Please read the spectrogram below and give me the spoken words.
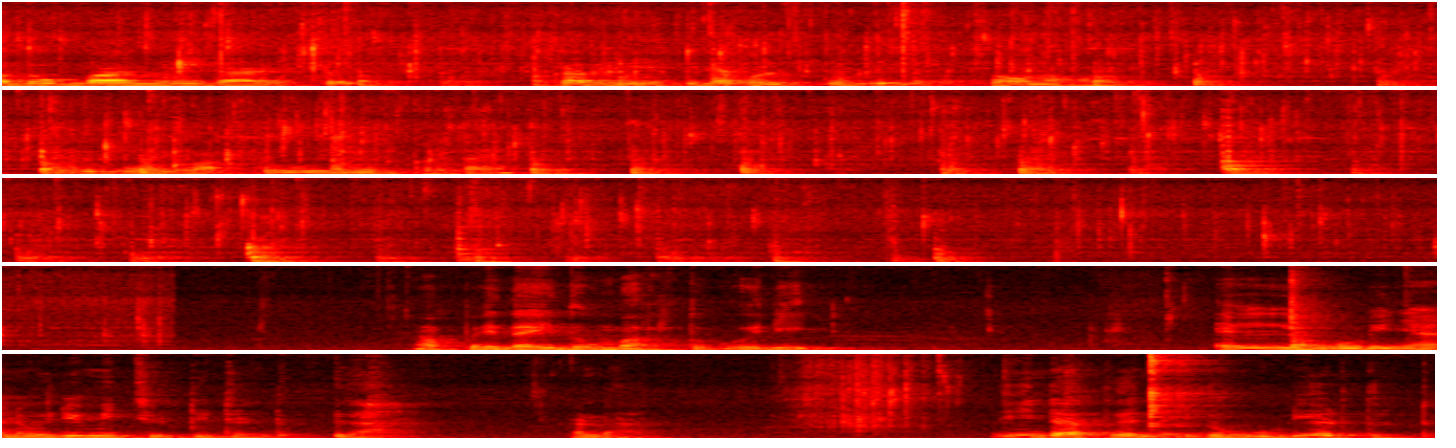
അതും വാങ്ങി ഇതടുത്ത് കറിവേപ്പില വെളുത്തുള്ളി ചോന്നമുളക് ഇതും കൂടി വറുത്ത് എടുക്കട്ടെ. അപ്പോൾ ഇതാ ഇതും വറുത്ത് കോരി എല്ലാം കൂടി ഞാൻ ഒരുമിച്ചിട്ടിട്ടുണ്ട്. ഇതാ കണ്ട? ഇതിന്റെ അകത്ത് തന്നെ ഇതും കൂടി എടുത്തിട്ട്.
